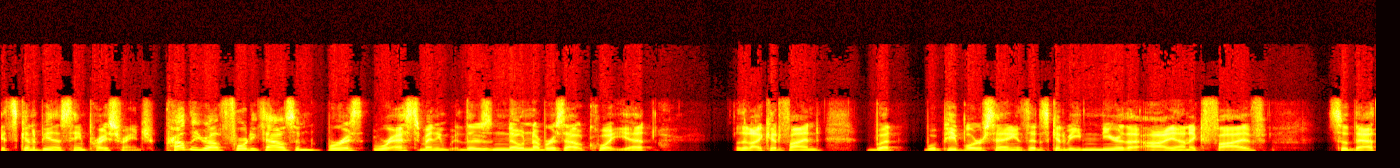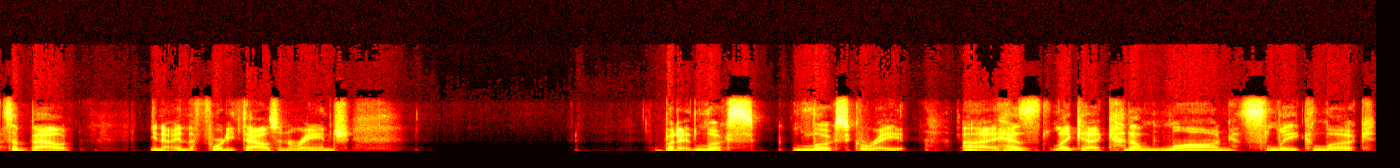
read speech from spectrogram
it's going to be in the same price range, probably around forty thousand. We're we're estimating. There's no numbers out quite yet that I could find, but what people are saying is that it's going to be near the Ioniq Five, so that's about you know in the forty thousand range. But it looks looks great. Uh, it has like a kind of long, sleek look.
